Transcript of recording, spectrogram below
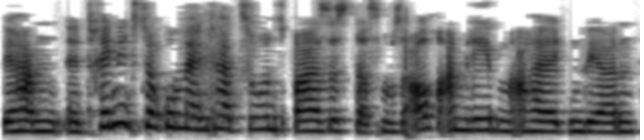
Wir haben eine Trainingsdokumentationsbasis, das muss auch am Leben erhalten werden.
